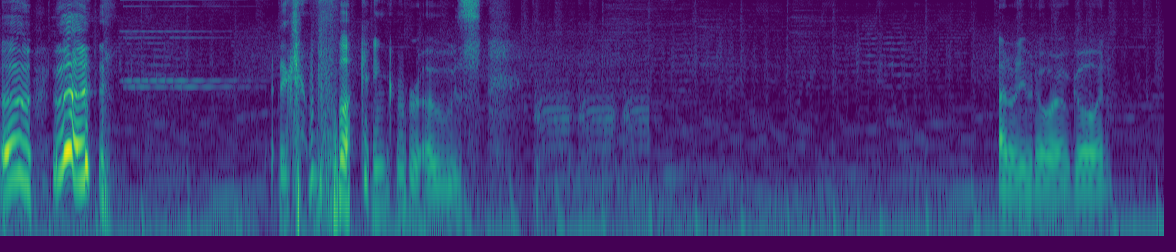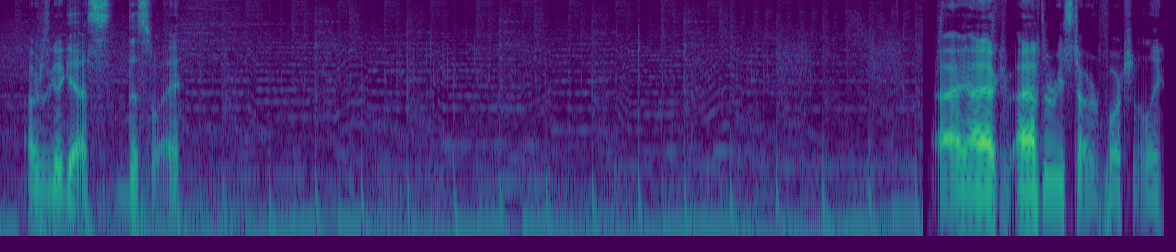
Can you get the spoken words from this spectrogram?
Oh! fucking Rose. I don't even know where I'm going. I'm just gonna guess this way. I I I have to restart, unfortunately.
